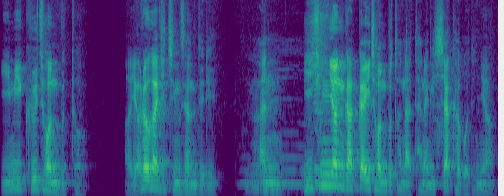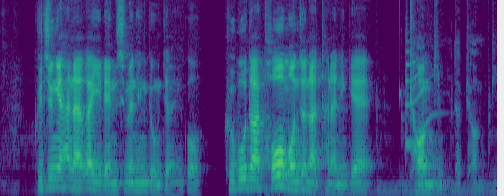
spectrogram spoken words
이미 그 전부터 어, 여러 가지 증상들이 한 20년 가까이 전부터 나타나기 시작하거든요. 그 중에 하나가 이 램수면 행동장애고 그보다 더 먼저 나타나는 게 변비입니다. 변비.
